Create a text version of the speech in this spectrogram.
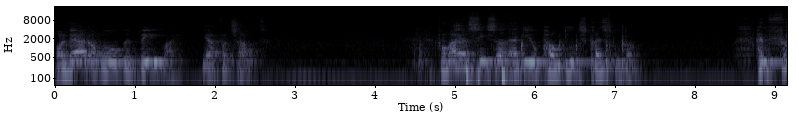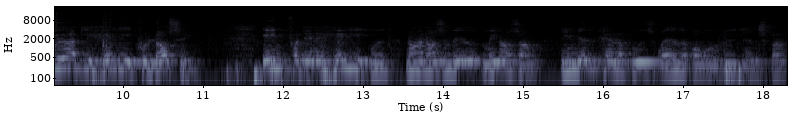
og lært at råbe, ved mig, jeg er fortabt. For mig at se, så er det jo Paulins kristendom. Han fører de hellige kolosse ind for denne hellige Gud, når han også med, minder os om, det nedkalder Guds vrede over ulydighedens børn.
